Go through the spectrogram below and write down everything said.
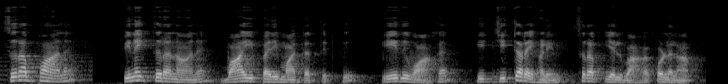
சிறப்பான வினைத்திறனான வாயு பரிமாற்றத்திற்கு ஏதுவாக இச்சிற்றறைகளின் சிறப்பியல்பாக கொள்ளலாம்.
